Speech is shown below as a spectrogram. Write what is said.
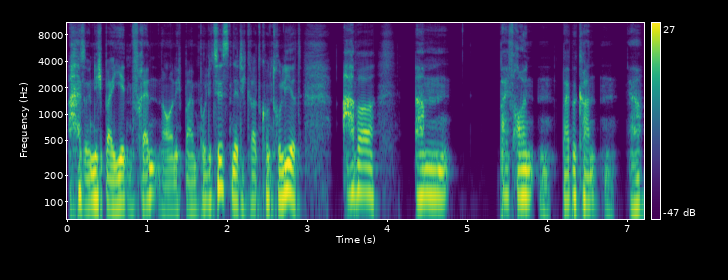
Also nicht bei jedem Fremden, auch nicht beim Polizisten, der dich gerade kontrolliert. Aber ähm, bei Freunden, bei Bekannten, ja.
